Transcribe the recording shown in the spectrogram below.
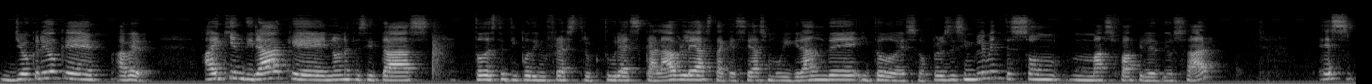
yo creo que, a ver, hay quien dirá que no necesitas todo este tipo de infraestructura escalable hasta que seas muy grande y todo eso. Pero si simplemente son más fáciles de usar, es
